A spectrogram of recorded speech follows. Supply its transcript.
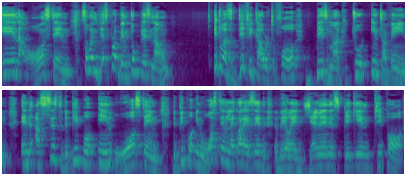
in Holstein. So when this problem took place now, it was difficult for Bismarck to intervene and assist the people in Holstein. The people in Holstein, like what I said, they were German speaking people.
